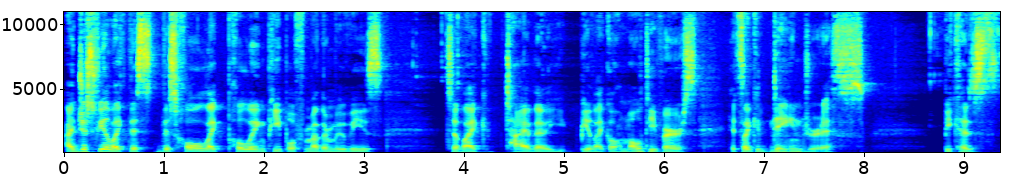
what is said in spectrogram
I just feel like this this whole like pulling people from other movies to like tie the be like oh multiverse. It's like dangerous because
